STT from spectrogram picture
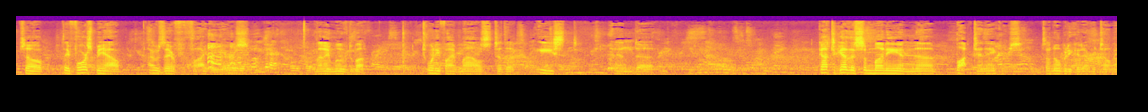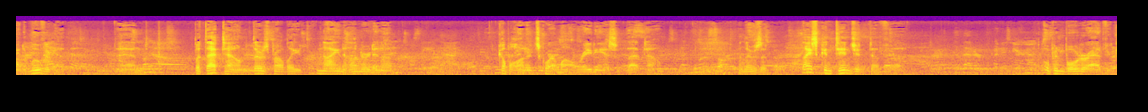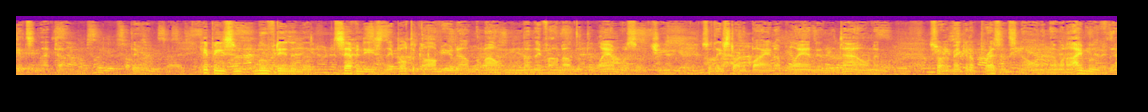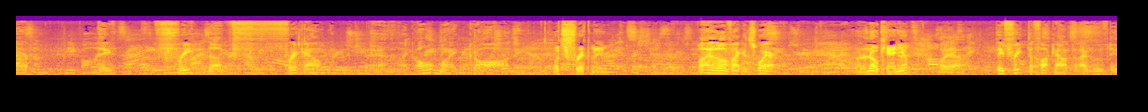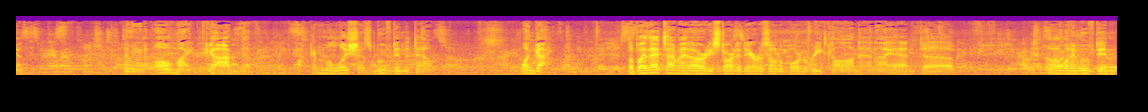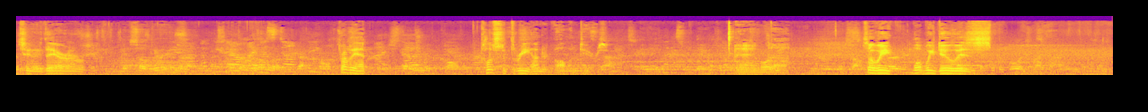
So they forced me out. I was there for five years. And then I moved about 25 miles to the east and uh, got together some money and uh, bought 10 acres. So nobody could ever tell me to move again. And but that town, there's probably 900 in a couple hundred square mile radius of that town. And there was a nice contingent of uh, open border advocates in that town. They were hippies who moved in in the 70s and they built a commune out in the mountain. And then they found out that the land was so cheap. So they started buying up land in the town and started making a presence known. And then when I moved there, they freaked the frick out. And like, oh my God. What's frick mean? Well, I don't know if I can swear. I don't know, can you? Oh, yeah. They freaked the fuck out that I moved in. I mean, oh my God, the fucking militias moved into town. One guy. But by that time, I had already started Arizona Border Recon, and I had, uh, uh, when I moved into there, probably had close to 300 volunteers. And uh, so we, what we do is,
